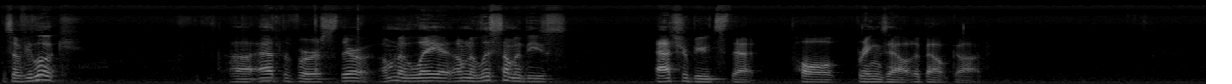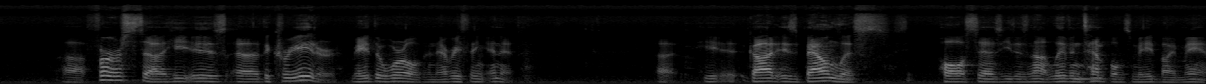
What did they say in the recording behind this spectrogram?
And so if you look uh, at the verse, there I'm going to lay I'm going to list some of these attributes that Paul brings out about God. Uh, first, uh, he is uh, the creator, made the world and everything in it. Uh, he, God is boundless. Paul says he does not live in temples made by man.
